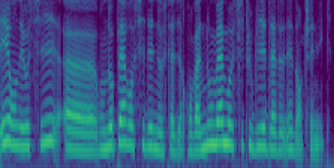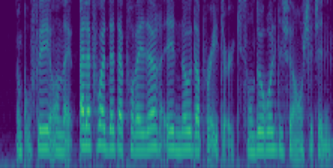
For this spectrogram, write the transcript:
Et on est aussi, euh, on opère aussi des nœuds, c'est-à-dire qu'on va nous-mêmes aussi publier de la donnée dans Chainlink. Donc on fait, on a à la fois data provider et node operator, qui sont deux rôles différents chez Chainlink.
